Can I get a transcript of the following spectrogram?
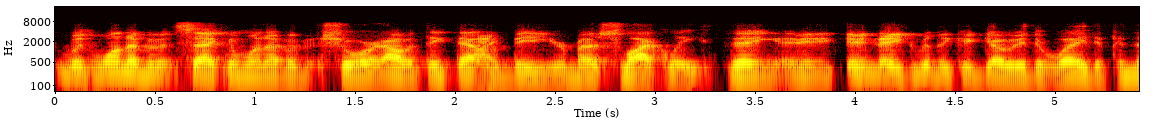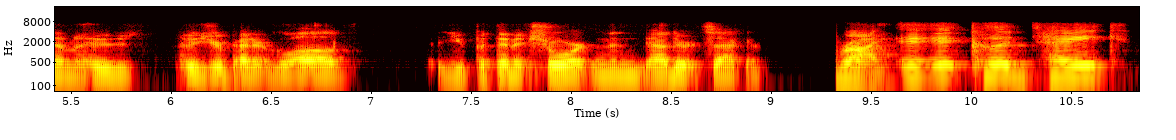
with one of them at second, one of them at short, I would think that would be your most likely thing. I mean, and they really could go either way, depending on who's who's your better glove. You put them at short, and then the other at second. Right. It, it could take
